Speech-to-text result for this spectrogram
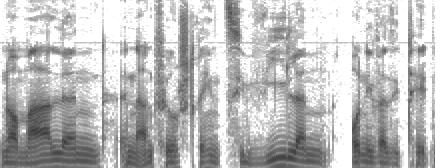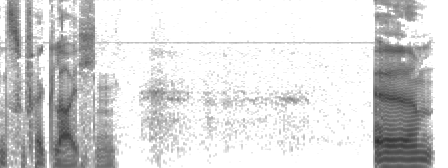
normalen, in Anführungsstrichen zivilen Universitäten zu vergleichen. Ähm,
